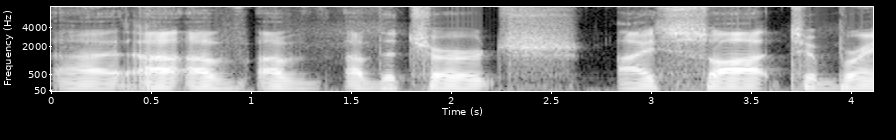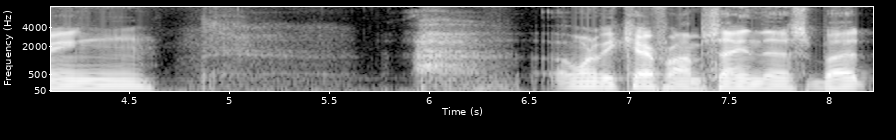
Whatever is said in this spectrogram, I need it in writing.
uh, uh, of of of the church. I sought to bring. I want to be careful. I'm saying this, but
